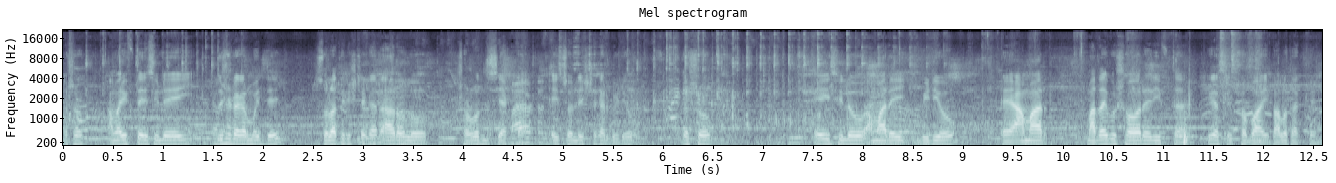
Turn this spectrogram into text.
দর্শক আমার ইফতারি ছিল এই দুশো টাকার মধ্যে। ষোলো তিরিশ টাকার আর হলো সর্বোচ্চ একটা। এই চল্লিশ টাকার ভিডিও দর্শক এই ছিল আমার এই ভিডিও। আমার মাদাইপুর শহরের ইফতার। ঠিক আছে? সবাই ভালো থাকবেন।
